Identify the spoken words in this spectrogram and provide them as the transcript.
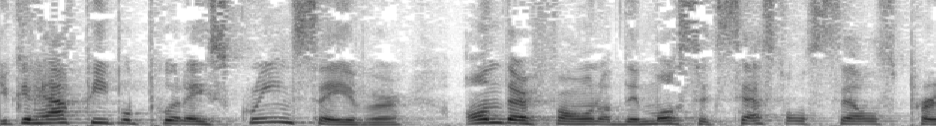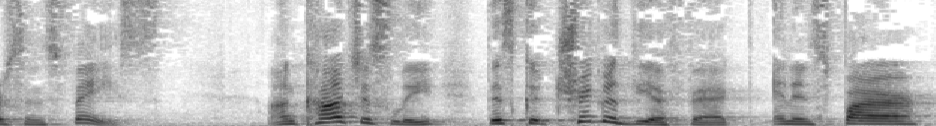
you could have people put a screensaver on their phone of the most successful salesperson's face. Unconsciously, this could trigger the effect and inspire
